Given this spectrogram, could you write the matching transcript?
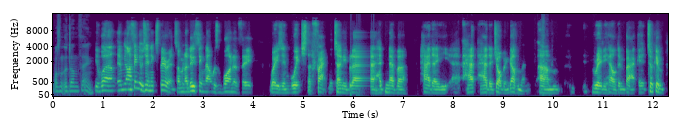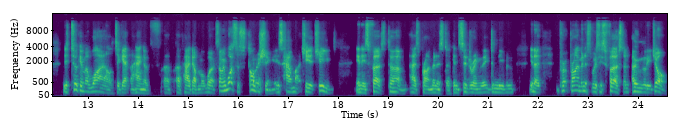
wasn't the done thing. Well, I mean, I think it was inexperience. I mean, I do think that was one of the ways in which the fact that Tony Blair had never had a had, had a job in government um, really held him back. It took him it took him a while to get the hang of, of, of how government works. I mean, what's astonishing is how much he achieved in his first term as prime minister, considering that he didn't even you know pr- prime minister was his first and only job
